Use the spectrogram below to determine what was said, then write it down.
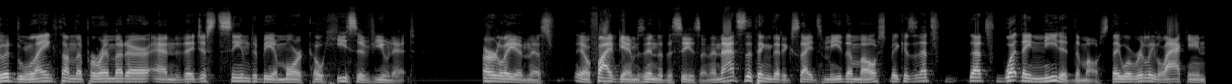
good length on the perimeter, and they just seem to be a more cohesive unit early in this, you know, five games into the season. And that's the thing that excites me the most because that's that's what they needed the most. They were really lacking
